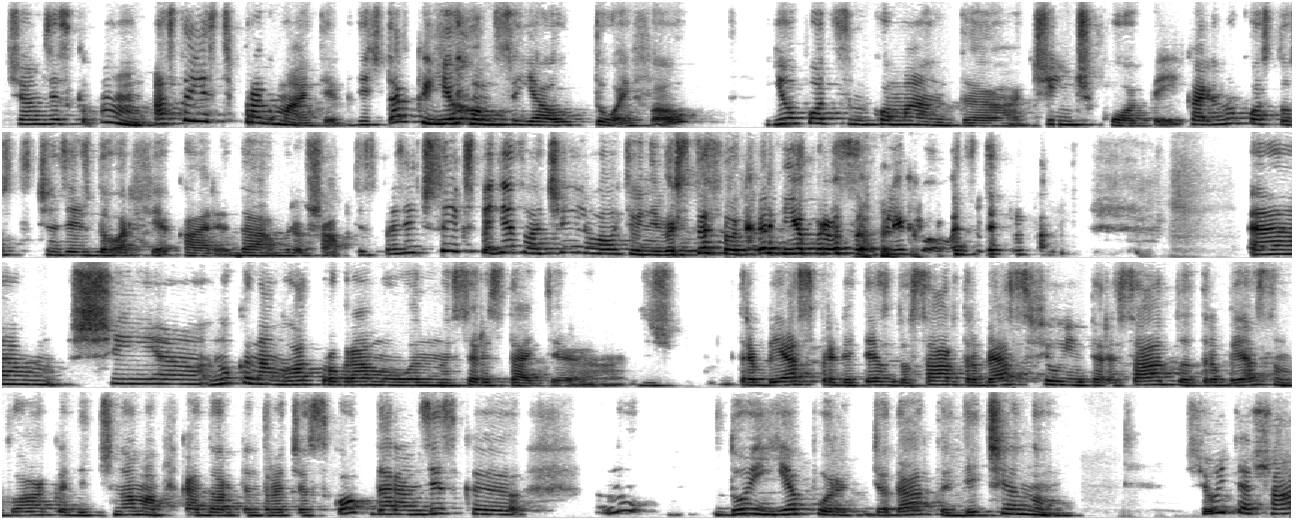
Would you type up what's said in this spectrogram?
Și am zis că mm, asta este pragmatic. Deci dacă eu am să iau TOEFL, eu pot să-mi comand 5 uh, copii, care nu costă 150 de dolari fiecare, da, vreo 17, și să expediez la celelalte universități la care eu vreau să aplic la masterat. Um, și uh, nu când am luat programul în seriozitate, deci trebuia să pregătesc dosar, trebuia să fiu interesată, trebuia să-mi placă, deci nu am aplicat doar pentru acest scop, dar am zis că nu, doi iepuri deodată, de ce nu? Și uite așa,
